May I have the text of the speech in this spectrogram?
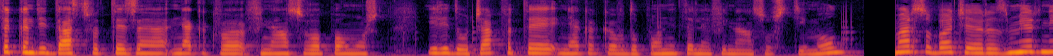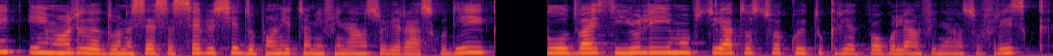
да кандидатствате за някаква финансова помощ или да очаквате някакъв допълнителен финансов стимул. Марс обаче е размирник и може да донесе със себе си допълнителни финансови разходи, около 20 юли има обстоятелства, които крият по-голям финансов риск.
